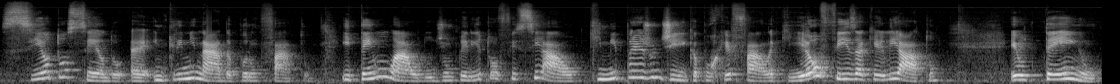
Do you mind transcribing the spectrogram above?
se eu estou sendo é, incriminada por um fato e tem um laudo de um perito oficial que me prejudica porque fala que eu fiz aquele ato, eu tenho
